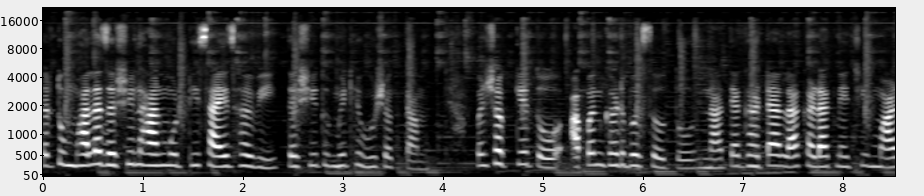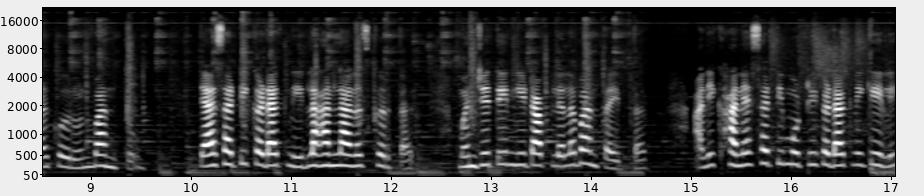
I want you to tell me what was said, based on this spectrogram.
तर तुम्हाला जशी लहान मोठी साईज हवी तशी तुम्ही ठेवू शकता. पण शक्यतो आपण घट बसवतो ना त्या घटाला कडाकण्याची माळ करून बांधतो. त्यासाठी कडाकणी लहान लहानच करतात. म्हणजे ते नीट आपल्याला बांधता येतात. आणि खाण्यासाठी मोठी कडाकणी केली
